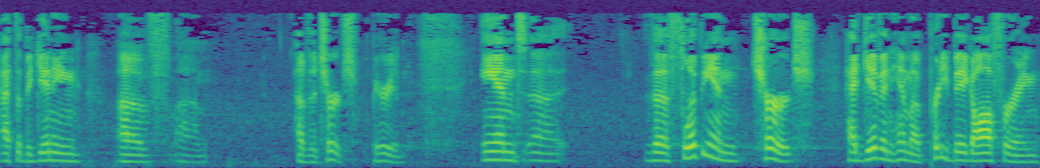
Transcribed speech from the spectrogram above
at the beginning of um, of the church. Period. And uh, the Philippian church had given him a pretty big offering,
